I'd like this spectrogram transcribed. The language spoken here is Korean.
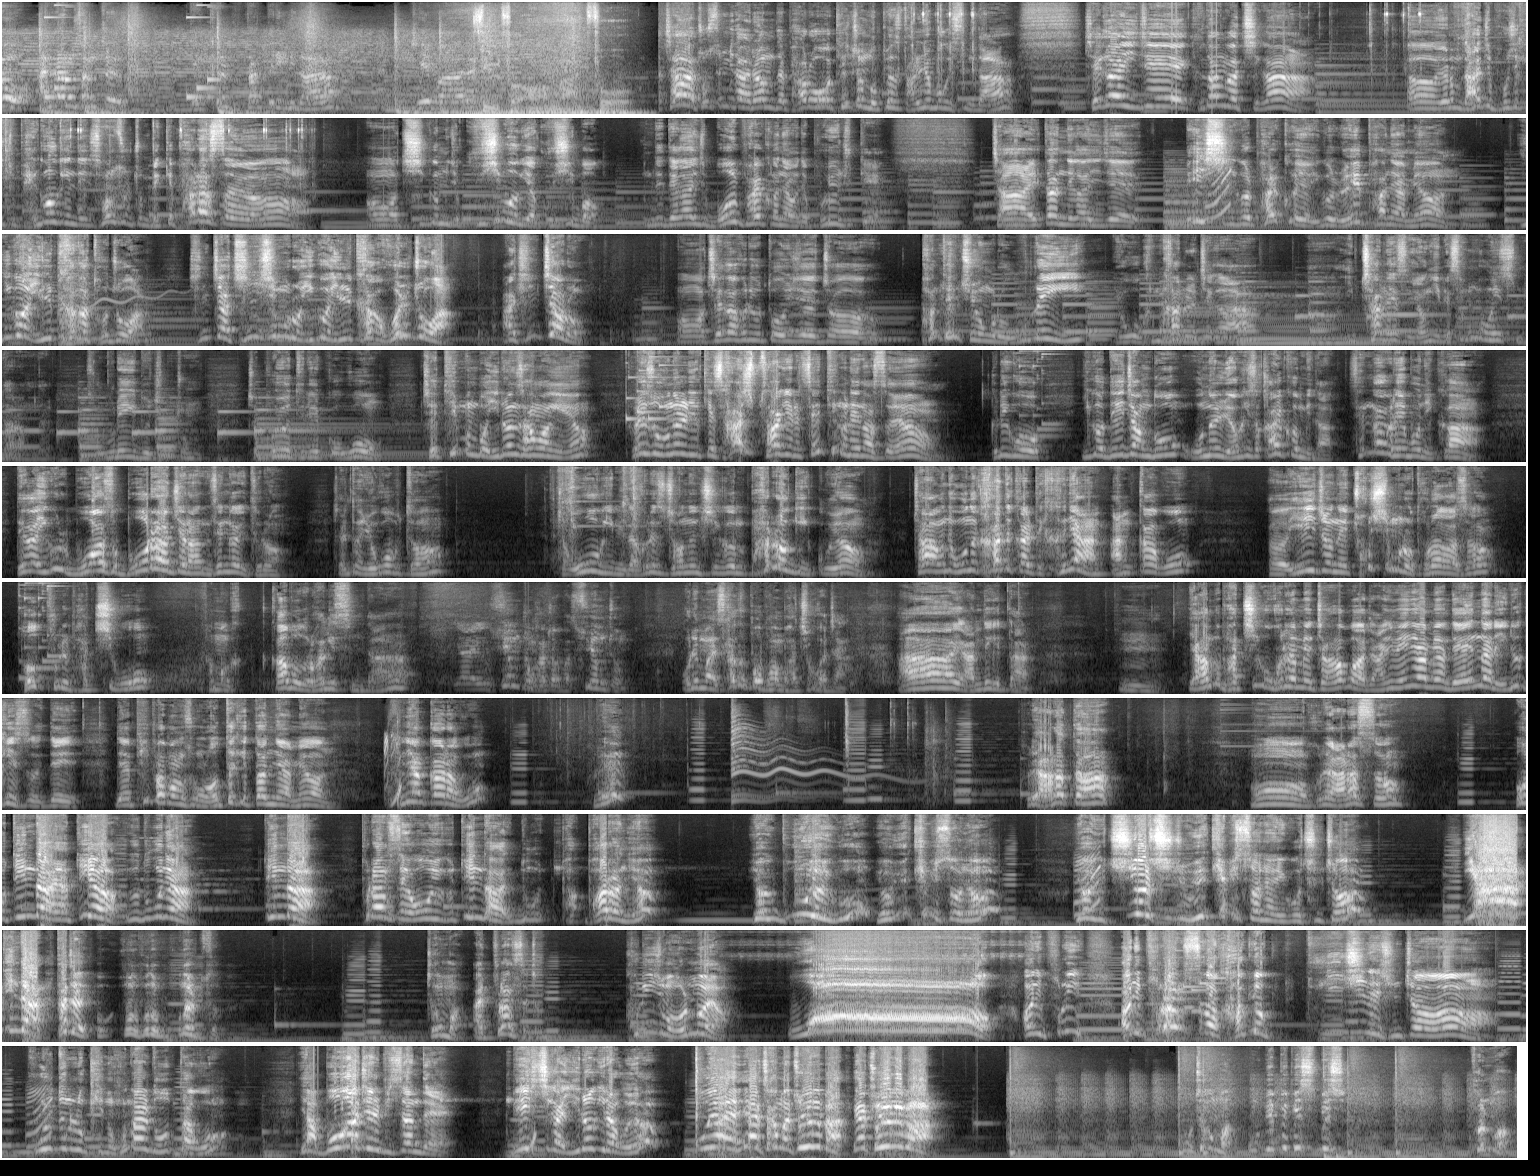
좋아요, 알람 설정, 댓글 부탁드립니다. 제발. FIFA Online 4. 자 좋습니다. 여러분들 바로 텐션 높여서 달려보겠습니다. 제가 이제 그간 가치가 어 여러분 낮에 보시겠지만 100억인데 선수를 좀 몇 개 팔았어요. 어 지금 이제 90억이야 90억. 근데 내가 이제 뭘 팔 거냐고 내가 보여줄게. 자 일단 내가 이제 메시 이걸 팔 거예요. 이걸 왜 파냐면 이거 일카가 더 좋아. 진짜 진심으로 이거 일카가 훨 좋아. 아 진짜로. 어 제가 그리고 또 이제 저 컨텐츠용으로 우레이 요거 금카를 제가 어, 입찰해서 영입에 성공했습니다 여러분들. 그래서 우레이도 지금 좀저 보여드릴 거고 제 팀은 뭐 이런 상황이에요. 그래서 오늘 이렇게 44개를 세팅을 해놨어요. 그리고 이거 4장도 오늘 여기서 깔 겁니다. 생각을 해보니까 내가 이걸 모아서 뭘 하지라는 생각이 들어. 자 일단 요거부터. 자 5억입니다. 그래서 저는 지금 8억이 있고요. 자 근데 오늘 카드 깔 때 그냥 안, 안 까고 어, 예전에 초심으로 돌아가서 버프를 받치고 한번 까보도록 하겠습니다. 야 이거 수염 좀 가져와봐 수염 좀. 오랜만에 사극 버프 한번 받치고 가자. 아 이거 안 되겠다. 음. 야 한번 받치고 그러면 저 하고 하자. 아니 왜냐면 내 옛날에 이렇게 했어. 내 내가 피파 방송을 어떻게 떴냐면 그냥 까라고? 그래? 그래 알았다. 어 그래 알았어. 어 뛴다 야 뛰어 이거 누구냐? 뛴다 프랑스야 어 이거 뛴다 누구 바, 바란이야? 야 이거 뭐야 이거? 야 왜 이렇게 비싸냐? 야 이거 GR 시즌 왜 이렇게 비싸냐 이거 진짜? 야 뛴다 가자 어, 호, 호, 호날두다 잠깐만 아니 프랑스 잠 그리즈마 얼마야? 와 아니 프리 아니 프랑스가 가격 뒤지네 진짜 골든루키는 호날두 없다고? 야 뭐가 제일 비싼데? 메시가 1억이라고요? 뭐야 야, 야 잠깐만 조용해봐 야 조용해봐 오 잠깐만 어, 몇시 몇시 설마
